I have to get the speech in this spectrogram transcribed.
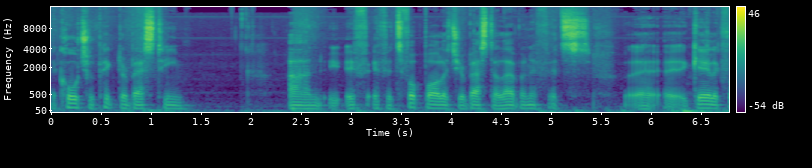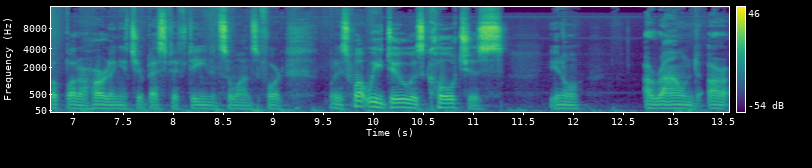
a coach will pick their best team. And if, if it's football, it's your best 11. If it's uh, uh, Gaelic football or hurling, it's your best 15, and so on and so forth. But it's what we do as coaches, you know, around our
